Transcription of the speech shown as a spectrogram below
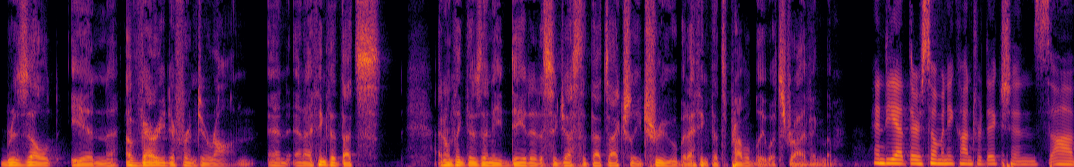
result in a very different Iran. And and I think that that's I don't think there's any data to suggest that that's actually true, but I think that's probably what's driving them. And yet, there's so many contradictions. Uh,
